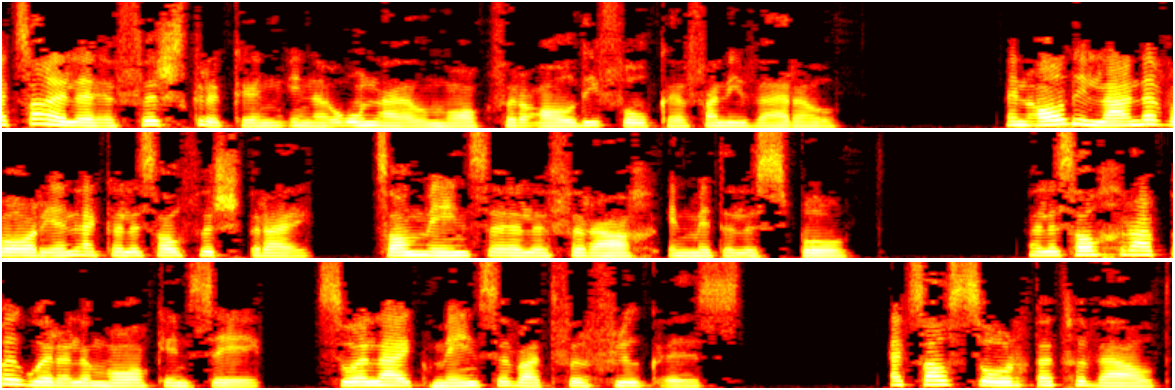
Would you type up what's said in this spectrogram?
Ek sal hulle een verskrikken en een onheil maak voor al die volken van die wereld. In al die landen waarin ik hulle zal verspreiden, zal mensen hulle verag en met hulle spot. Hulle zal grappen oor hulle maak en sê, so lyk mense wat vervloek is. Ik zal zorgen dat geweld,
